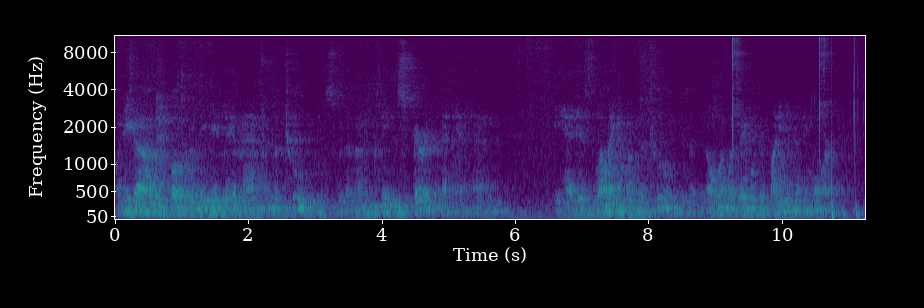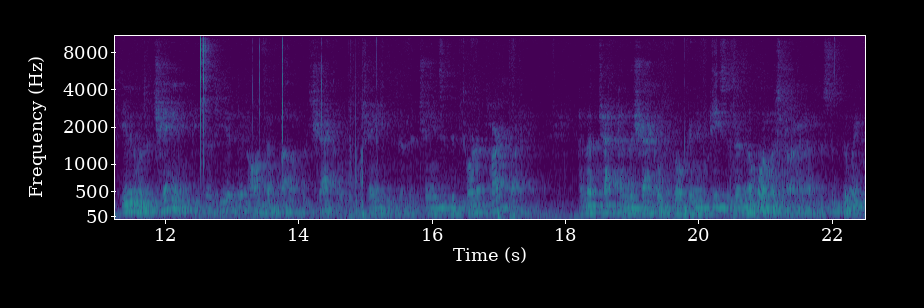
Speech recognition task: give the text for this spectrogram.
When he got out of the boat, immediately a man from the tombs with an unclean spirit met him, and he had his dwelling among the tombs, and no one was able to bind him anymore, even with a chain, because he had been often bound with shackles and chains, and the chains had been torn apart and the, and the shackles broken in pieces, and no one was strong enough to subdue him.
